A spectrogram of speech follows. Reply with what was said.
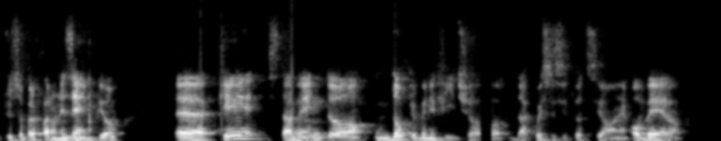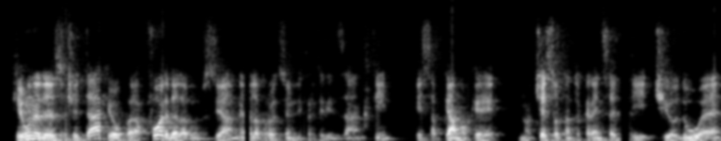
giusto per fare un esempio, eh, che sta avendo un doppio beneficio da questa situazione, ovvero che una delle società che opera fuori dalla Russia nella produzione di fertilizzanti, e sappiamo che non c'è soltanto carenza di CO2,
